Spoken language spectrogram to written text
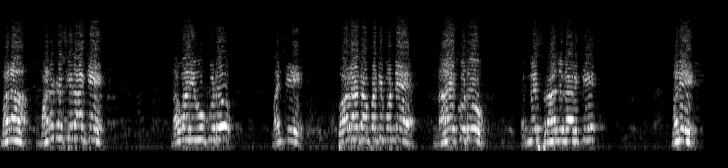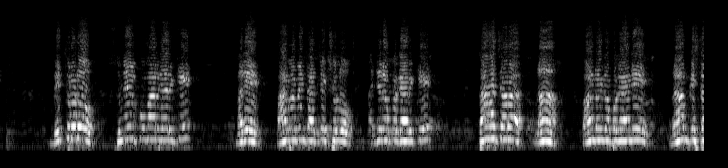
మన మడక సిరాకి నవ యువకుడు మంచి పోరాట పటిముండే నాయకుడు ఎంఎస్ రాజు గారికి మరి మిత్రుడు సునీల్ కుమార్ గారికి మరి పార్లమెంట్ అధ్యక్షులు అంజనప్ప గారికి సహచర నా పాండరంగప్ప గాని రామకృష్ణ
